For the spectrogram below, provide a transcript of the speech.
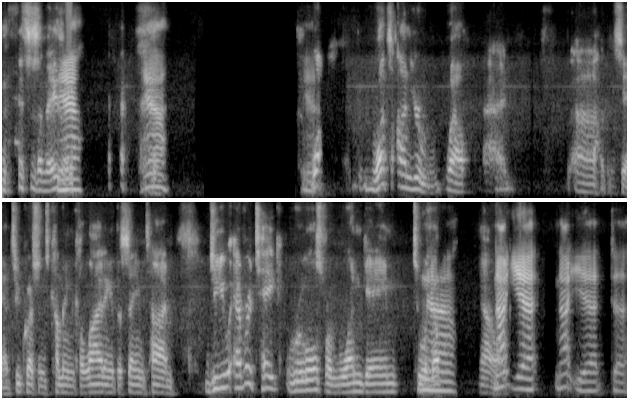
this is amazing. Yeah. Yeah. Yeah. What- What's on your well? Uh, uh, let's see. I had two questions coming colliding at the same time. Do you ever take rules from one game to another? No, No. not yet. Not yet. Uh,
